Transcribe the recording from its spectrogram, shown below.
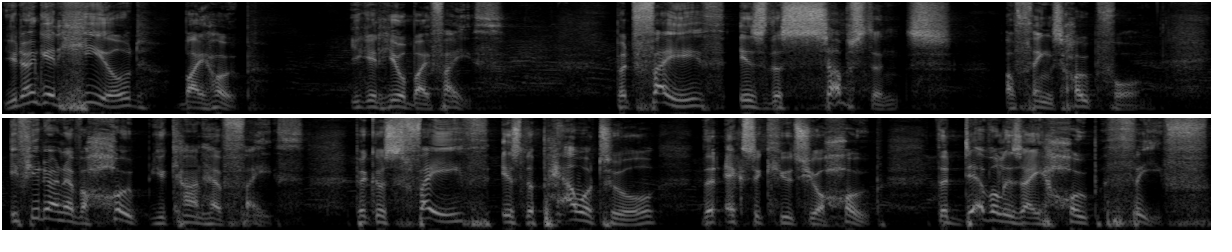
You don't get healed by hope, you get healed by faith. But faith is the substance of things hoped for. If you don't have a hope, you can't have faith because faith is the power tool that executes your hope. The devil is a hope thief.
